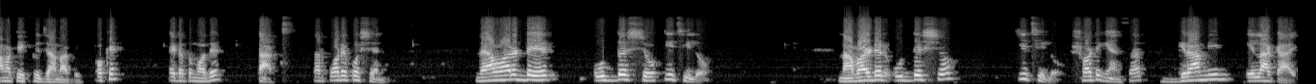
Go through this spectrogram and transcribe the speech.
আমাকে একটু জানাবে ওকে এটা তোমাদের টাস্ক তারপরে কোশ্চেন নাবার্ডের উদ্দেশ্য কি ছিল? নাবার্ডের উদ্দেশ্য কি ছিল? সঠিক অ্যান্সার গ্রামীণ এলাকায়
